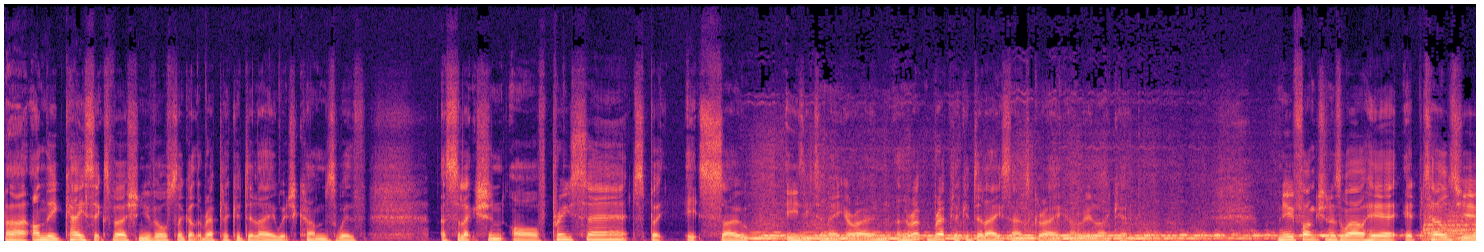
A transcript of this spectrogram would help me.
Uh, on the K6 version, you've also got the Replika delay, which comes with a selection of presets, but it's so easy to make your own. And the re- Replika delay sounds great. I really like it. New function as well here. It tells you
